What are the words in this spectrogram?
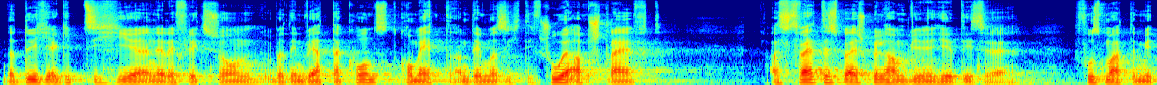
Natürlich ergibt sich hier eine Reflexion über den Wert der Kunst, Comet, an dem er sich die Schuhe abstreift. Als zweites Beispiel haben wir hier diese Fußmatte mit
